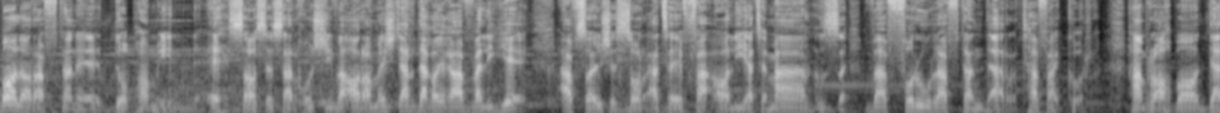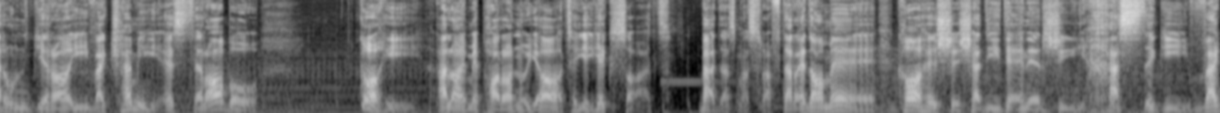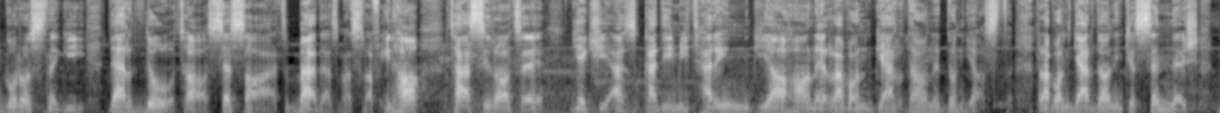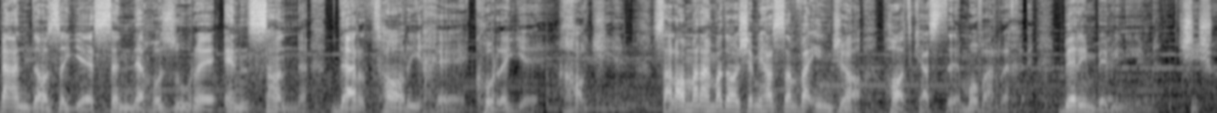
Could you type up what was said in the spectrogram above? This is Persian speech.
بالا رفتن دوپامین احساس سرخوشی و آرامش در دقایق اولیه افزایش سرعت فعالیت مغز و فرو رفتن در تفکر. همراه با درونگرایی و کمی استراب و گاهی علائم پارانویا طی یک ساعت. بعد از مصرف در ادامه کاهش شدید انرژی، خستگی و گرسنگی در دو تا سه ساعت بعد از مصرف. اینها تأثیرات یکی از قدیمی ترین گیاهان روانگردان دنیاست. روانگردانی که سنش به اندازه سن حضور انسان در تاریخ کره خاکیه سلام من احمد آشمی هستم و اینجا پادکست مورخه بریم ببینیم چی شد؟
